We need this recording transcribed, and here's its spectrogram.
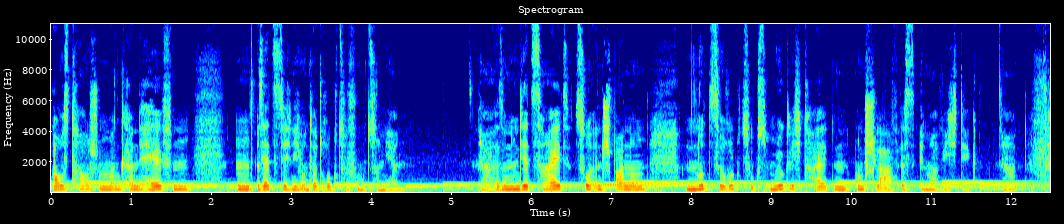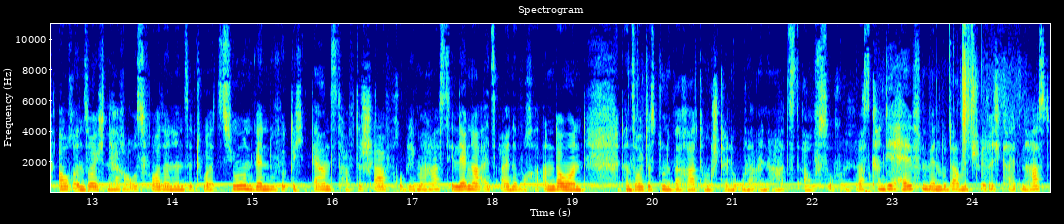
austauschen, man kann helfen. Mm, setz dich nicht unter Druck zu funktionieren. Ja, also nimm dir Zeit zur Entspannung, nutze Rückzugsmöglichkeiten und Schlaf ist immer wichtig. Ja, auch in solchen herausfordernden Situationen, wenn du wirklich ernsthafte Schlafprobleme hast, die länger als eine Woche andauern, dann solltest du eine Beratungsstelle oder einen Arzt aufsuchen. Was kann dir helfen, wenn du damit Schwierigkeiten hast,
